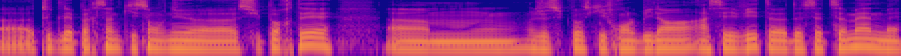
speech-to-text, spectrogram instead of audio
euh, toutes les personnes qui sont venues euh, supporter. je suppose qu'ils feront le bilan assez vite de cette semaine, mais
